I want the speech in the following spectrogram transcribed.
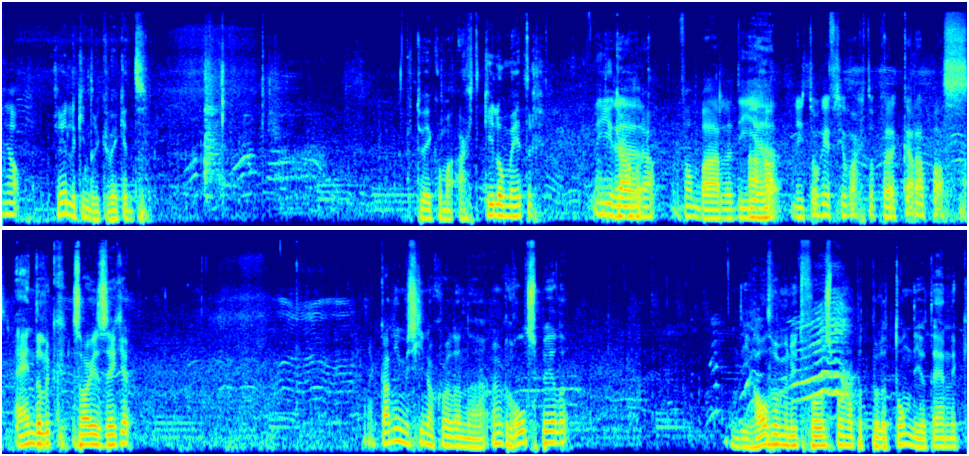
Ja, Redelijk indrukwekkend. 2,8 kilometer. hier camera. Van Baarle die eh, nu toch heeft gewacht op eh, Carapaz. Eindelijk zou je zeggen. Dan kan hij misschien nog wel een, een rol spelen. Die halve minuut voorsprong op het peloton, die uiteindelijk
